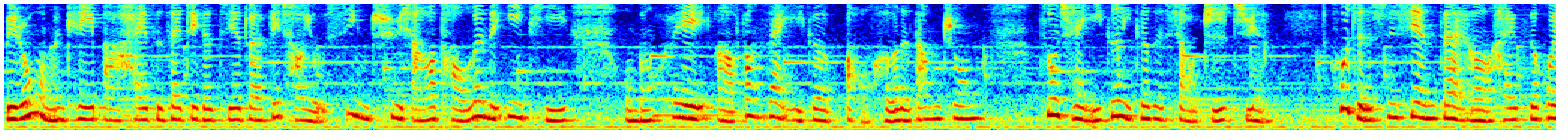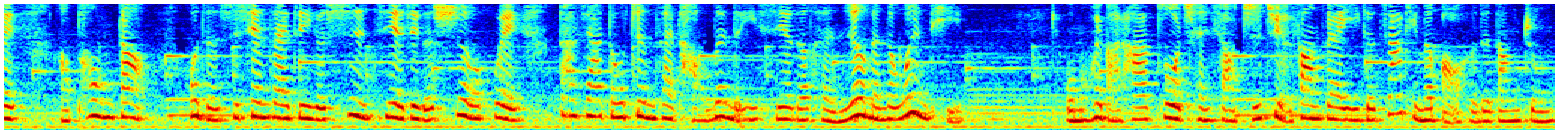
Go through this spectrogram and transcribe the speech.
比如我们可以把孩子在这个阶段非常有兴趣、想要讨论的议题，我们会啊放在一个宝盒的当中，做成一个一个的小纸卷。或者是现在啊，孩子会啊碰到，或者是现在这个世界、这个社会，大家都正在讨论的一些的很热门的问题，我们会把它做成小纸卷，放在一个家庭的宝盒的当中，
